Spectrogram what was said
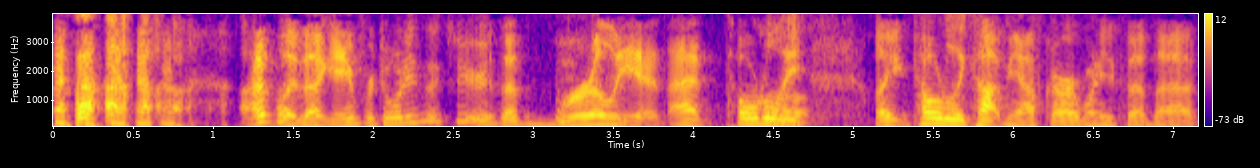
I played that game for 26 years. That's brilliant. I totally, Uh, like, totally caught me off guard when he said that.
